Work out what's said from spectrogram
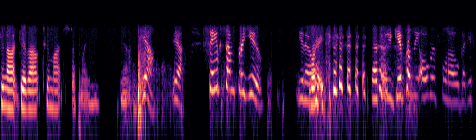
to not give out too much. Definitely. Yeah. Yeah, yeah. Save some for you. You know, Right. that's what you give from the overflow. But if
